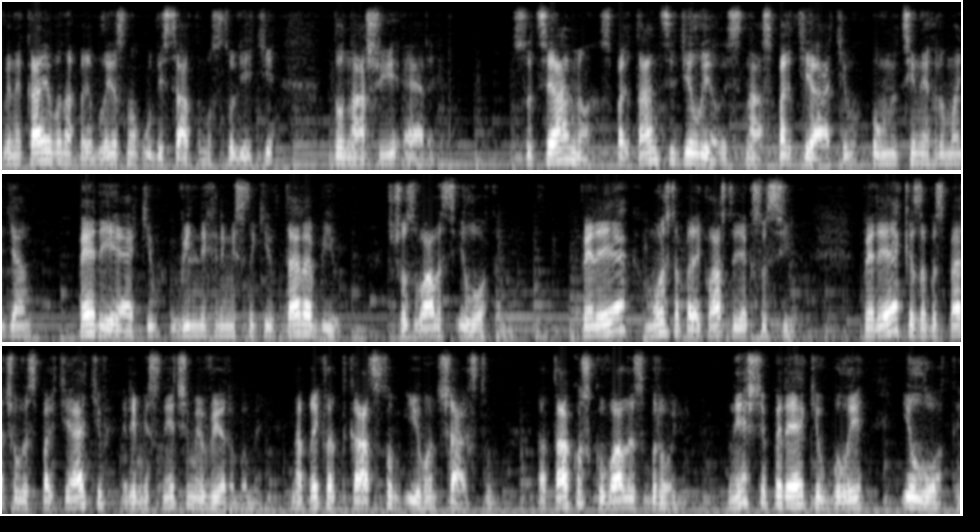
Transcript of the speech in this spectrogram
Виникає вона приблизно у 10 столітті до нашої ери. Соціально спартанці ділились на спартіатів, повноцінних громадян, періеків, вільних ремісників та рабів, що звались ілотами. Періек можна перекласти як сусід. Періеки забезпечували спартіатів ремісничими виробами, наприклад, ткацтвом і гончарством, а також кували зброю. Нижче перееків були ілоти.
